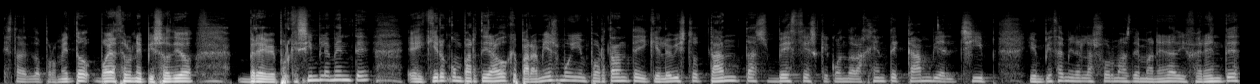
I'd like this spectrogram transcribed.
esta vez lo prometo, voy a hacer un episodio breve porque simplemente eh, quiero compartir algo que para mí es muy importante y que lo he visto tantas veces que cuando la gente cambia el chip y empieza a mirar las formas de manera diferente,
